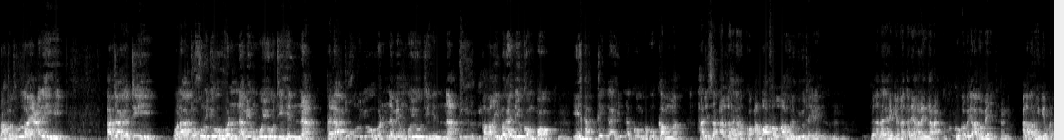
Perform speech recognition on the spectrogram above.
رحمة الله عليه اتاغتي ولا تخرجوهن من بيوتهن. فلا تخرجوهن من بيوتهن. كما بغني كومبو يحقنا هن كومبو كما حرز الله غرق أضاف الله البيوت إليهن. كنا نغا هيك. نغا يغلا نغا كوكو بيغلا كومبي أنا بارو هنجي مر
